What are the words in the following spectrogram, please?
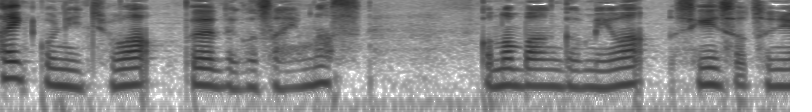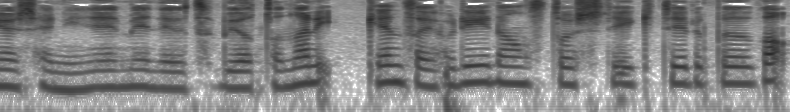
はい、こんにちは。プーでございます。この番組は、新卒入社2年目でうつ病となり、現在フリーランスとして生きているプーが、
